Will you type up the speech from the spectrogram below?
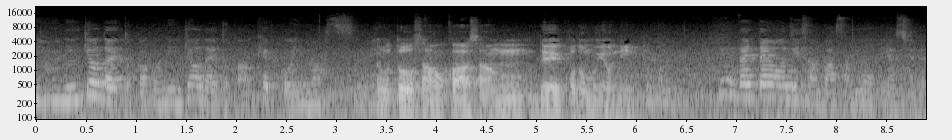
4人兄弟とか5人兄弟とか結構いますね。でお父さんお母さんで子供4人とか。うんで大体おじいさんおばあさんもいらっしゃるっ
